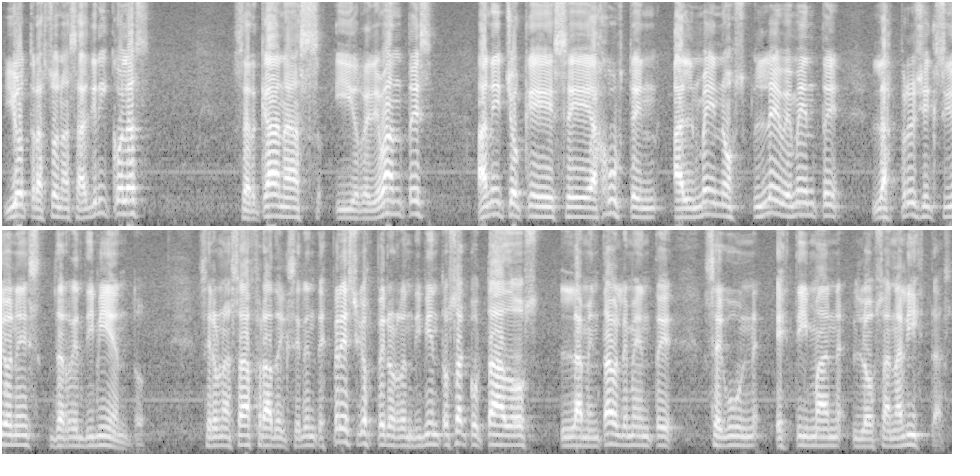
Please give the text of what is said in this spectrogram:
y otras zonas agrícolas cercanas y relevantes han hecho que se ajusten al menos levemente las proyecciones de rendimiento. Será una zafra de excelentes precios, pero rendimientos acotados, lamentablemente, según estiman los analistas.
